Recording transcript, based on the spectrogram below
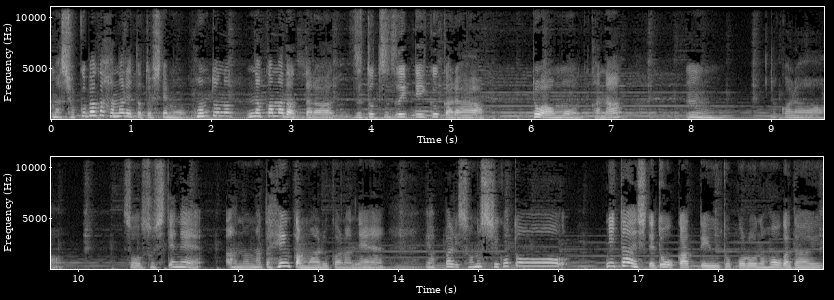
まあ、職場が離れたとしても本当の仲間だったらずっと続いていくからとは思うかな。うん。だからそうそしてねあのまた変化もあるからねやっぱりその仕事に対してどうかっていうところの方が大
